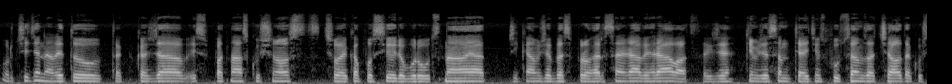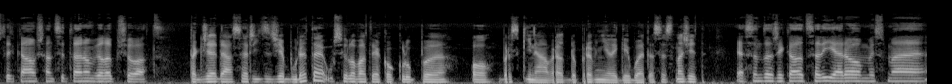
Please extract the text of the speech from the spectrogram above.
Určitě nelitu, tak každá i špatná zkušenost člověka posílí do budoucna. Já říkám, že bez proher se nedá vyhrávat, takže tím, že jsem tím způsobem začal, tak už teďka mám šanci to jenom vylepšovat. Takže dá se říct, že budete usilovat jako klub eh, o brzký návrat do první ligy. Budete se snažit? Já jsem to říkal celý jaro. My jsme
